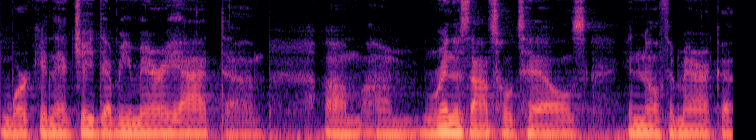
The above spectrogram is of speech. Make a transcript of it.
working at JW Marriott, um, um, Renaissance hotels in North America.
